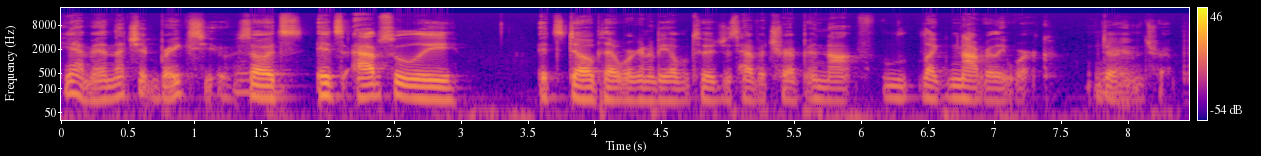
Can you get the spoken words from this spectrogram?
yeah, man, that shit breaks you. Mm-hmm. So it's it's absolutely, it's dope that we're gonna be able to just have a trip and not like not really work during the trip.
